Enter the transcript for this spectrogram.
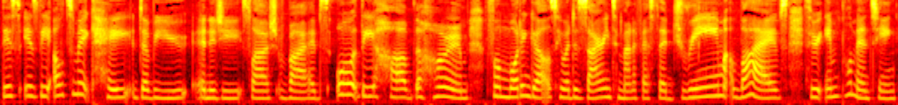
This is the ultimate KW energy slash vibes or the hub, the home for modern girls who are desiring to manifest their dream lives through implementing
